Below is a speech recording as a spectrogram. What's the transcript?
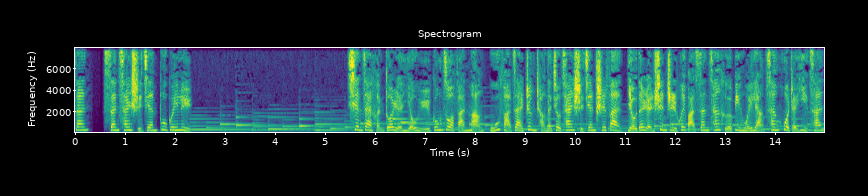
三三餐时间不规律。现在很多人由于工作繁忙，无法在正常的就餐时间吃饭，有的人甚至会把三餐合并为两餐或者一餐。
